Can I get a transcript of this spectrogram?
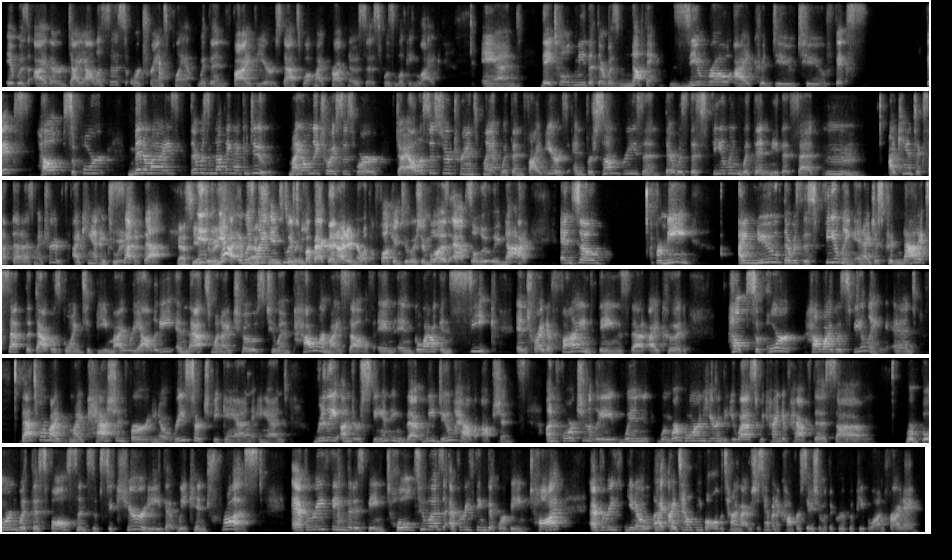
It was either dialysis or transplant within five years. That's what my prognosis was looking like. And they told me that there was nothing, zero I could do to fix, fix, help, support minimize. There was nothing I could do. My only choices were dialysis or transplant within five years. And for some reason, there was this feeling within me that said, mm, I can't accept that as my truth. I can't Intuition. accept that. That's the It- intuition. yeah, it was That's my the intuition, but back then I didn't know what the fuck intuition was. Absolutely not. And so for me, I knew there was this feeling, and I just could not accept that that was going to be my reality. And that's when I chose to empower myself and, and go out and seek and try to find things that I could help support how I was feeling. And that's where my my passion for you know research began and really understanding that we do have options unfortunately when when we're born here in the us we kind of have this um, we're born with this false sense of security that we can trust everything that is being told to us everything that we're being taught every you know I, I tell people all the time i was just having a conversation with a group of people on friday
